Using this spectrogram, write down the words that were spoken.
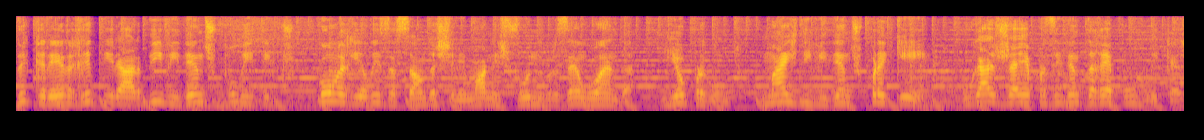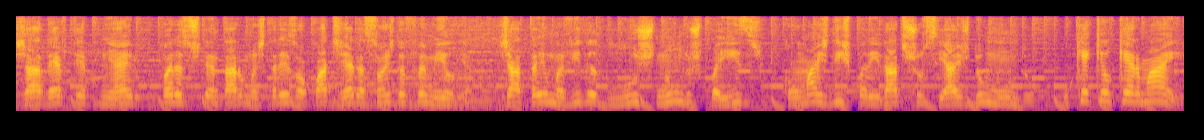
de querer retirar dividendos políticos com a realização das cerimónias fúnebres em Luanda. E eu pergunto: mais dividendos para quê? O gajo já é presidente da República, já deve ter dinheiro para sustentar umas três ou quatro gerações da família. Já tem uma vida de luxo num dos países com mais disparidades sociais do mundo. O que é que ele quer mais?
